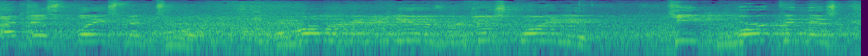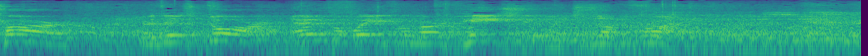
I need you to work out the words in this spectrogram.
a displacement tool. And what we're going to do is we're just going to keep working this car, or this door, out away from our patient, which is up front.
